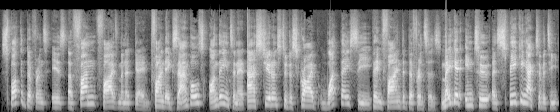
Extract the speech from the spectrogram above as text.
Spot the Difference is a fun five minute game. Find examples on the internet, ask students to describe what they see, then find the differences. Make it into a speaking activity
